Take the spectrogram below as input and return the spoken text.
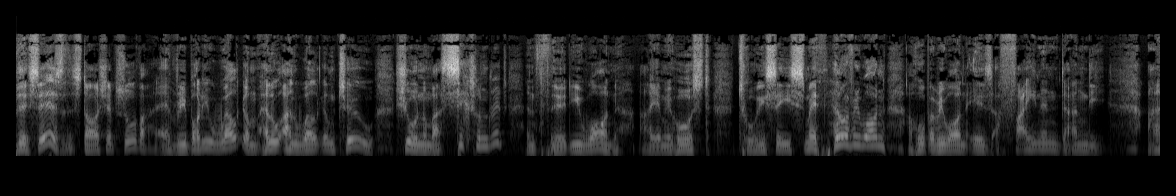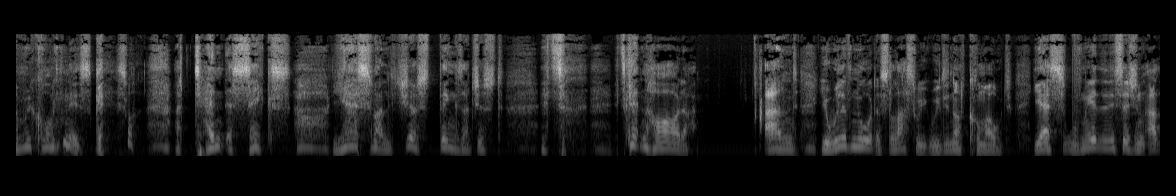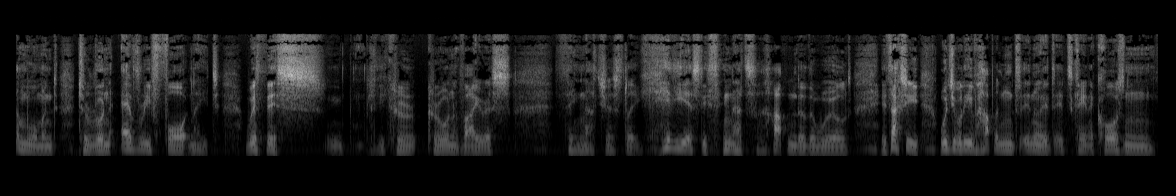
This is the Starship Sofa. Everybody, welcome, hello, and welcome to show number 631. I am your host, Tony C. Smith. Hello, everyone. I hope everyone is fine and dandy. I'm recording this, guess what? At 10 to 6. yes, man, it's just things are just, it's, it's getting harder. And you will have noticed last week we did not come out. Yes, we've made the decision at the moment to run every fortnight with this coronavirus thing that's just like hideously thing that's happened to the world. It's actually, would you believe, happened, you know, it, it's kind of causing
